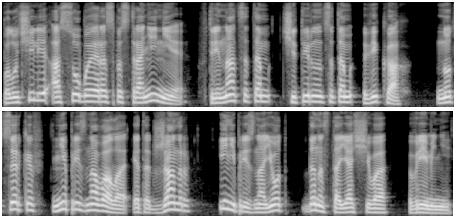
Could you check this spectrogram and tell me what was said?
получили особое распространение в XIII-XIV веках, но церковь не признавала этот жанр и не признает до настоящего времени.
